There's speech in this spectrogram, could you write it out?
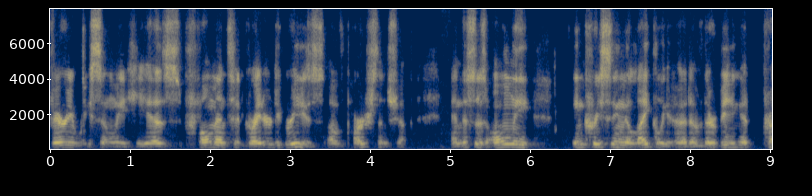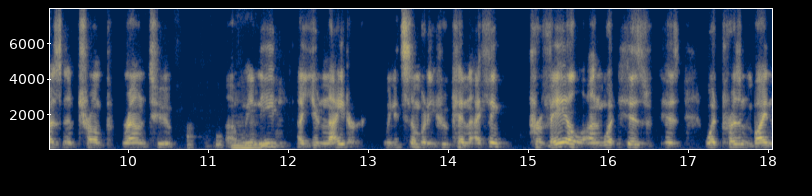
very recently, he has fomented greater degrees of partisanship. And this is only increasing the likelihood of there being a President Trump round two. Uh, mm-hmm. We need a uniter. We need somebody who can, I think, prevail on what his his what President Biden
